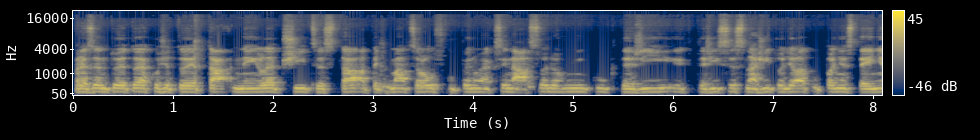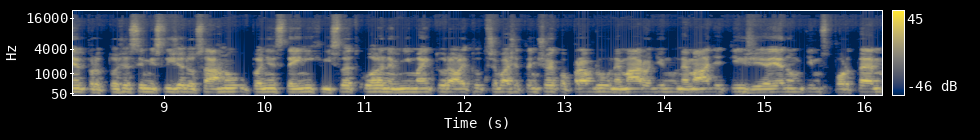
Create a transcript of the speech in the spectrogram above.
prezentuje to jako, že to je ta nejlepší cesta a teď má celou skupinu jaksi následovníků, kteří, kteří se snaží to dělat úplně stejně, protože si myslí, že dosáhnou úplně stejných výsledků, ale nevnímají tu realitu třeba, že ten člověk opravdu nemá rodinu, nemá děti, žije jenom tím sportem,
